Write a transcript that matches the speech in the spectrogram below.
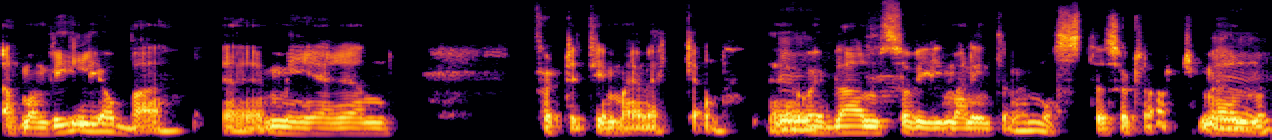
att man vill jobba eh, mer än 40 timmar i veckan. Eh, Mm. Och ibland så vill man inte men måste såklart. Men, Mm.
